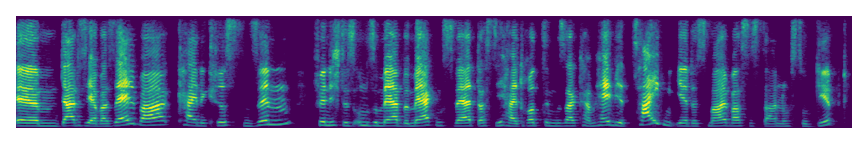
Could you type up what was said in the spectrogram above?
Ähm, da sie aber selber keine Christen sind, finde ich das umso mehr bemerkenswert, dass sie halt trotzdem gesagt haben, hey, wir zeigen ihr das mal, was es da noch so gibt.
